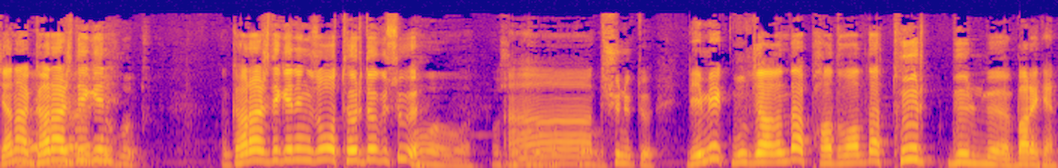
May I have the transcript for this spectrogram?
жана Гараж- деген гараж дегениңиз о төрдөгүсүбү Ооба, А, түшүнүктүү демек бул жагында подвалда төрт бөлмө бар экен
